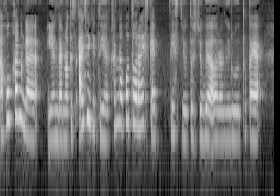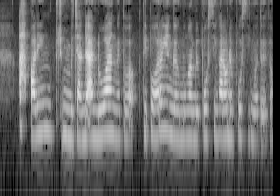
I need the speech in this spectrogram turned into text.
aku kan nggak ya nggak notice aja gitu ya. Kan aku tuh orangnya skeptis gitu. Terus juga orangnya dulu tuh kayak ah paling cuma bercandaan doang gitu. Tipe orang yang gak mau ngambil pusing karena udah pusing waktu itu.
